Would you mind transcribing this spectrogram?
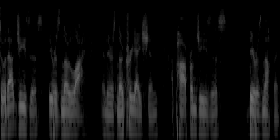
So without Jesus, there is no life, and there is no creation. Apart from Jesus, there is nothing.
